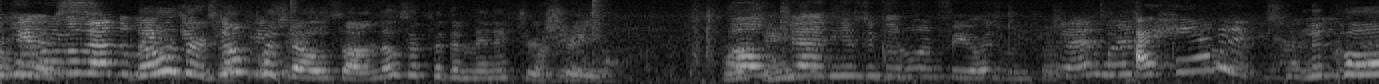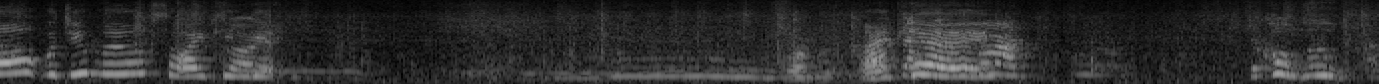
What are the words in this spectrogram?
Okay, we'll move out the way. Those are, don't put those on. Those are for the miniature Where's tree. angel? Oh, the angel? Jen, here's a good one for yours when you find Jen, where's I handed it to you. Nicole, would you move so I can Sorry. get. Come on, Boo. Okay. Come on. Nicole, move. I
